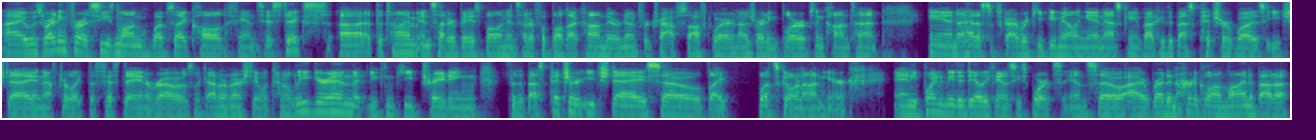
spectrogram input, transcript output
I was writing for a season long website called Fantistics uh, at the time, Insider Baseball and InsiderFootball.com. They were known for draft software, and I was writing blurbs and content. And I had a subscriber keep emailing in asking about who the best pitcher was each day. And after like the fifth day in a row, I was like, I don't understand what kind of league you're in that you can keep trading for the best pitcher each day. So, like, what's going on here? And he pointed me to daily fantasy sports. And so i read an article online about a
